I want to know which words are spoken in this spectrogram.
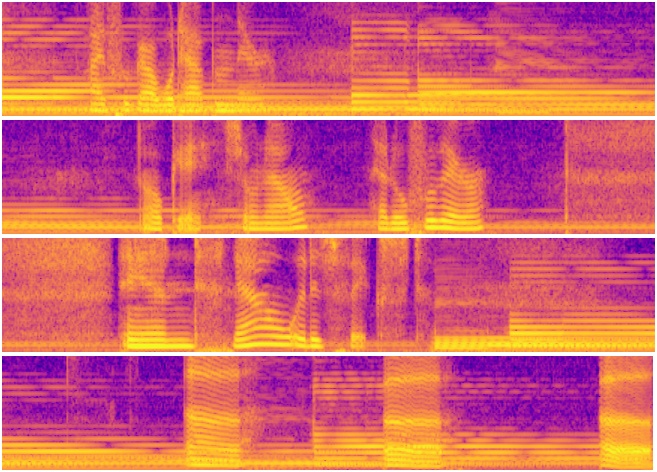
I forgot what happened there. Okay, so now head over there. And now it is fixed. Uh, uh, uh,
